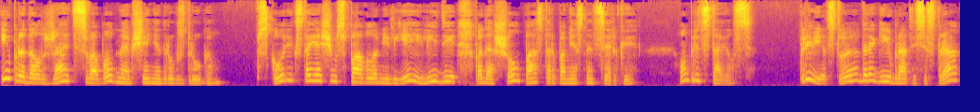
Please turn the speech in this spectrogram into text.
и продолжать свободное общение друг с другом. Вскоре к стоящим с Павлом Илье и Лидии подошел пастор по местной церкви. Он представился. «Приветствую, дорогие брат и сестра.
